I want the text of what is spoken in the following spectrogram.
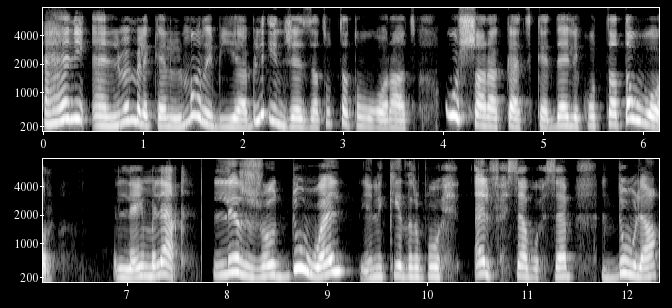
هانئا للمملكة المغربية بالإنجازات والتطورات والشراكات كذلك والتطور العملاق. اللي رجعوا الدول يعني كيضربوا ألف حساب وحساب الدولة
